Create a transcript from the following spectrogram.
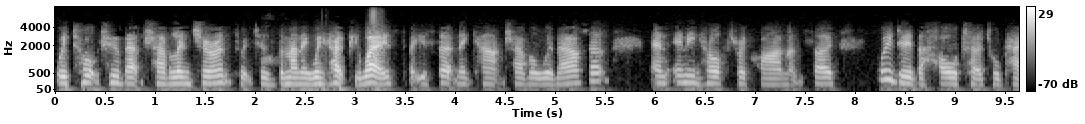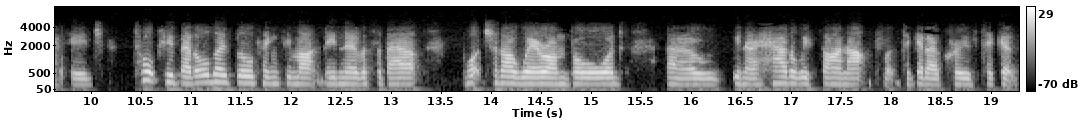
We talk to you about travel insurance, which is the money we hope you waste, but you certainly can't travel without it, and any health requirements. So we do the whole total package. Talk to you about all those little things you might be nervous about. What should I wear on board? Uh, you know, how do we sign up for, to get our cruise tickets,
